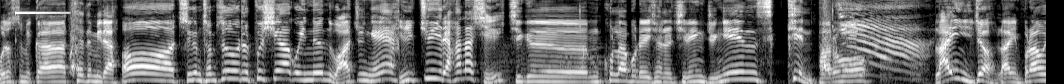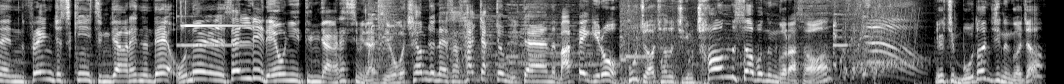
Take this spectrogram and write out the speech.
오셨습니까? 테드입니다. 어, 지금 점수를 푸싱하고 있는 와중에 일주일에 하나씩 지금 콜라보레이션을 진행 중인 스킨, 바로 라인이죠. 라인 브라운 앤 프렌즈 스킨이 등장을 했는데 오늘 셀리 레온이 등장을 했습니다. 그래서 요거 체험전에서 살짝 좀 일단 맛배기로 보죠. 저도 지금 처음 써보는 거라서. 이거 지금 뭐 던지는 거죠?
